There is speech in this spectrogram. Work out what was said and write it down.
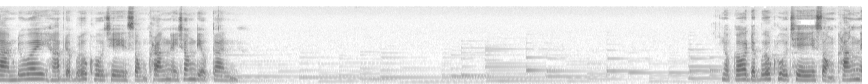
ตามด้วย half double crochet 2ครั้งในช่องเดียวกัน แล้วก็ double crochet สองครั้งใน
